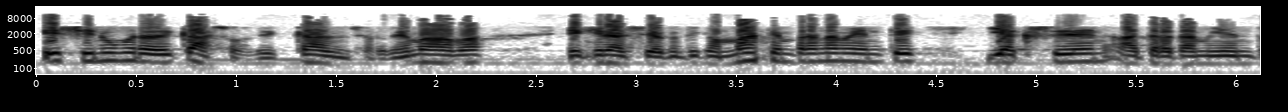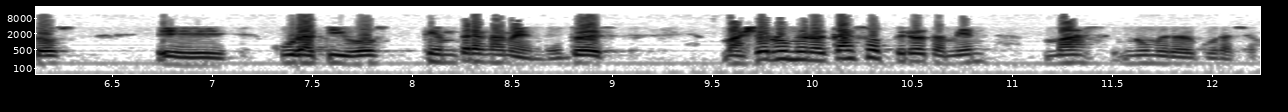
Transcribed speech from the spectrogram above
ese número de casos de cáncer de mama en general se diagnostican más tempranamente y acceden a tratamientos eh, curativos tempranamente. Entonces, mayor número de casos, pero también más número de curación.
